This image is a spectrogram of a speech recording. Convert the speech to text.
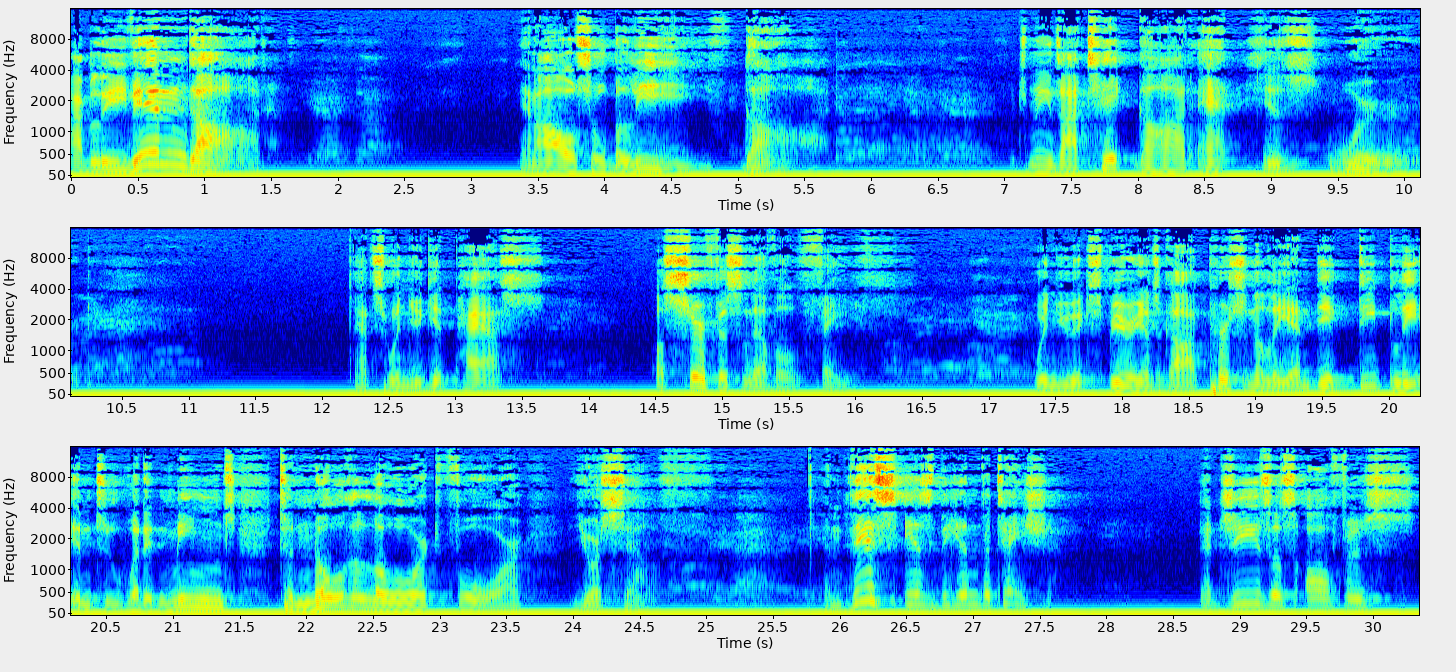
I believe in God. And I also believe God. Which means I take God at His word. That's when you get past a surface level faith. When you experience God personally and dig deeply into what it means to know the Lord for yourself. And this is the invitation that Jesus offers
